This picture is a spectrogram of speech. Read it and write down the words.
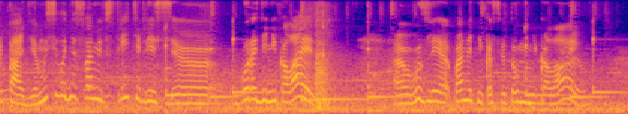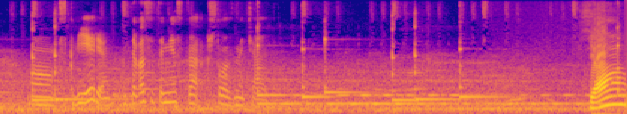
Аркадия, мы сегодня с вами встретились э, в городе Николаеве, э, возле памятника святому Николаю, э, в сквере. Для вас это место что означает? Я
